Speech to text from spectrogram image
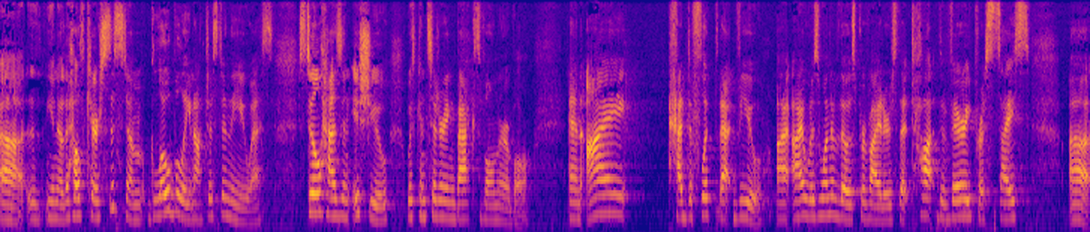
uh, you know, the healthcare system globally, not just in the US, still has an issue with considering backs vulnerable. And I had to flip that view. I, I was one of those providers that taught the very precise uh,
